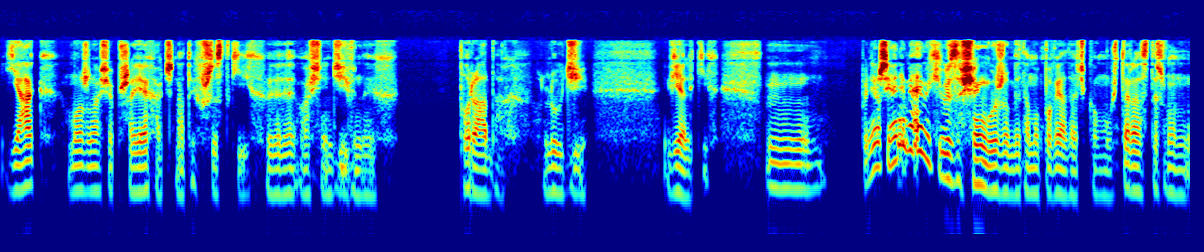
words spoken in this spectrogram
jak można się przejechać na tych wszystkich e, właśnie dziwnych poradach ludzi wielkich. Ponieważ ja nie miałem jakiegoś zasięgu, żeby tam opowiadać komuś. Teraz też mam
